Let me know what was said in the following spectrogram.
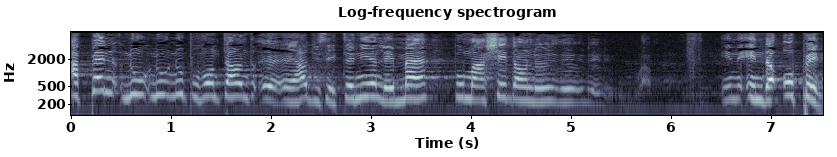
À peine nous, pouvons tendre, euh, say, tenir les mains pour marcher dans le, le- in, the open.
